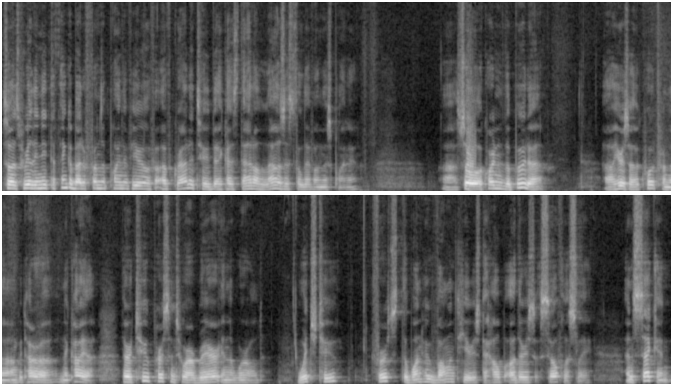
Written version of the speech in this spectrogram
So it's really neat to think about it from the point of view of, of gratitude because that allows us to live on this planet. Uh, so, according to the Buddha, uh, here's a quote from the Anguttara Nikaya There are two persons who are rare in the world. Which two? First, the one who volunteers to help others selflessly. And second,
